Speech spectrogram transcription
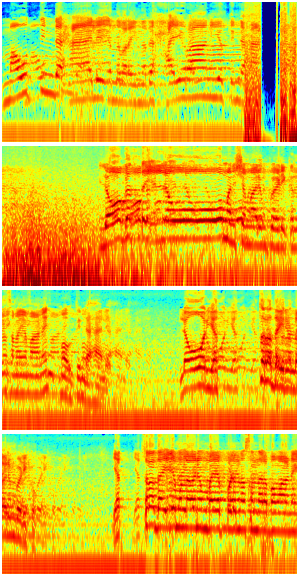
മൗത്തിന്റെ ഹാൽ എന്ന് പറയുന്നത് ഹൈറാനിയത്തിന്റെ ഹാൽ ലോകത്തെ എല്ലാ മനുഷ്യന്മാരും പേടിക്കുന്ന സമയമാണ് മൗത്തിന്റെ ഹാൽ. ലോറി എത്ര ധൈര്യമുള്ളവനും പേടിക്കും. എത്ര ധൈര്യമുള്ളവനും ഭയപ്പെടുന്ന സന്ദർഭമാണ്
